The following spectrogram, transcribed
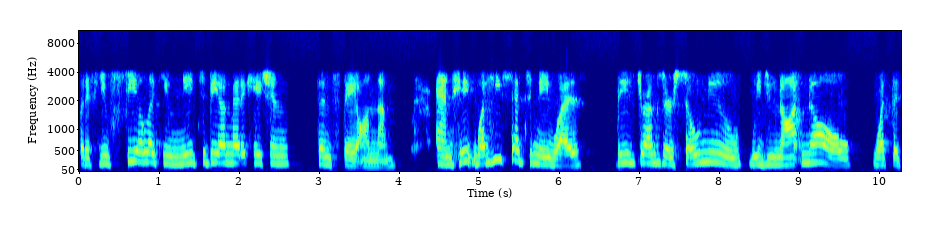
But if you feel like you need to be on medication, then stay on them. And he, what he said to me was, These drugs are so new, we do not know what the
